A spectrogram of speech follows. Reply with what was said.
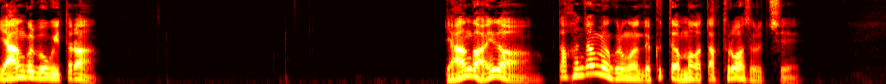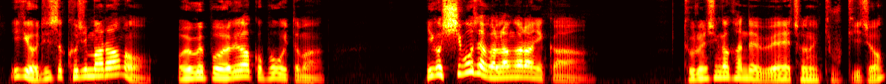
야한 걸 보고 있더라. 야한 거 아니다. 딱 한 장면 그런 건데 그때 엄마가 딱 들어와서 그렇지. 이게 어디서 거짓말 하노? 얼굴 뻘게 갖고 보고 있더만. 이거 15세 갈랑가라니까. 둘은 심각한데 왜 저는 이렇게 웃기죠?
